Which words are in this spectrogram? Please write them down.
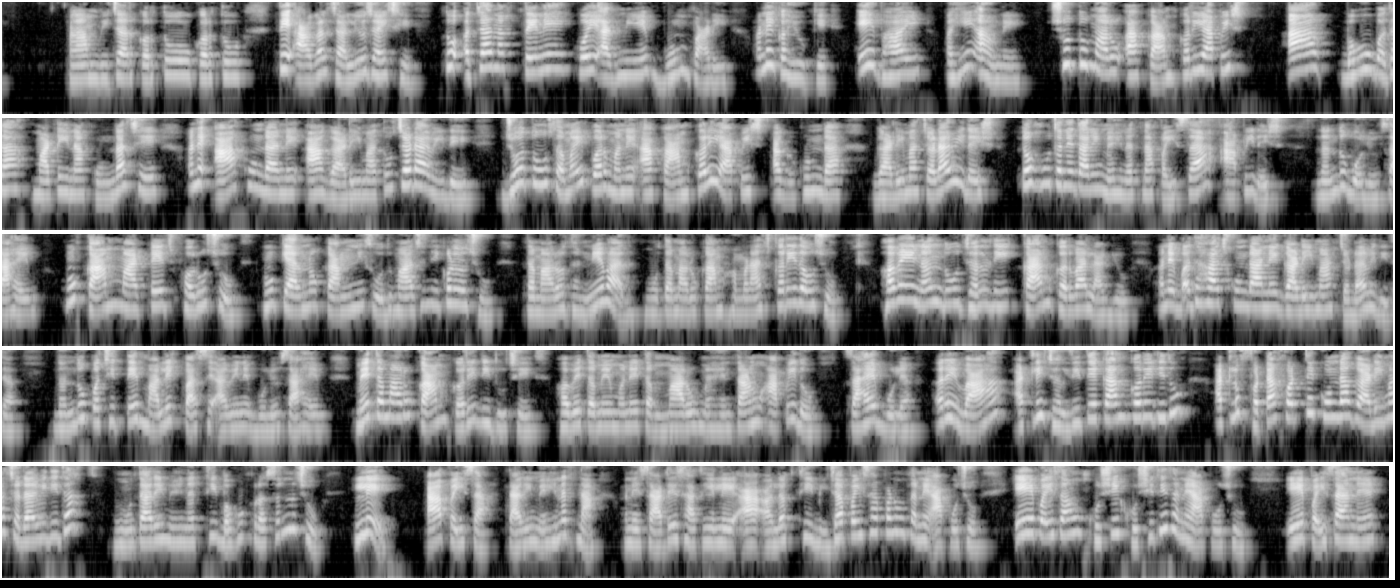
આમ વિચાર કરતો કરતો તે આગળ ચાલ્યો જાય છે. તો અચાનક તેને કોઈ આદમીએ બૂમ પાડી અને કહ્યું કે, એ ભાઈ, અહીં આવને. શું તું મારું આ કામ કરી આપીશ? આ બહુ બધા માટીના કુંડા છે અને આ કુંડાને આ ગાડીમાં તું ચડાવી દે. જો તું સમય પર મને આ કામ કરી આપીશ, આ કુંડા ગાડીમાં ચડાવી દઈશ, તો હું તને તારી મહેનતના પૈસા આપી દઈશ. નંદુ બોલ્યો, સાહેબ, હું કામ માટે જ ફરું છું. હું ક્યારનો કામની શોધમાં જ નીકળ્યો છું. તમારો ધન્યવાદ. હું તમારું કામ હમણાં જ કરી દઉં છું. હવે નંદુ જલ્દી કામ કરવા લાગ્યો અને બધા જ કુંડાને ગાડીમાં ચડાવી દીધા. નંદુ પછી તે માલિક પાસે આવીને બોલ્યો, સાહેબ, મેં તમારું કામ કરી દીધું છે. હવે તમે મને તમારું મહેનતાણું આપી દો. સાહેબ બોલ્યા, અરે વાહ, આટલી જલ્દી તે કામ કરી દીધું? આટલું ફટાફટ તે કુંડા ગાડીમાં ચડાવી દીધા? હું તારી મહેનતથી બહુ પ્રસન્ન છું. લે, આ પૈસા તારી મહેનતના અને સાથે સાથે લે, આ અલગથી બીજા પૈસા પણ હું તને આપું છું. એ પૈસા હું ખુશી ખુશીથી તને આપું છું. એ પૈસાને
